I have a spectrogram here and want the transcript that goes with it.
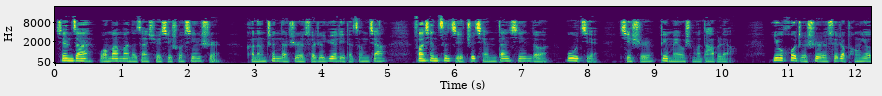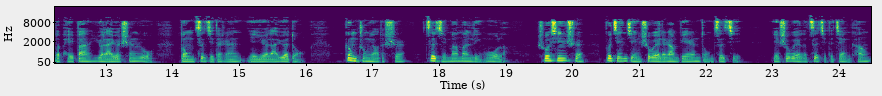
现在我慢慢的在学习说心事，可能真的是随着阅历的增加，发现自己之前担心的误解，其实并没有什么大不了；又或者是随着朋友的陪伴越来越深入，懂自己的人也越来越懂。更重要的是，自己慢慢领悟了。说心事不仅仅是为了让别人懂自己，也是为了自己的健康。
